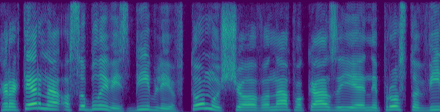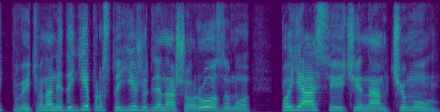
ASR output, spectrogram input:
Характерна особливість Біблії в тому, що вона показує не просто відповідь, вона не дає просто їжу для нашого розуму, пояснюючи нам чому.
